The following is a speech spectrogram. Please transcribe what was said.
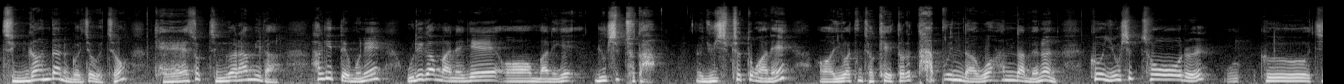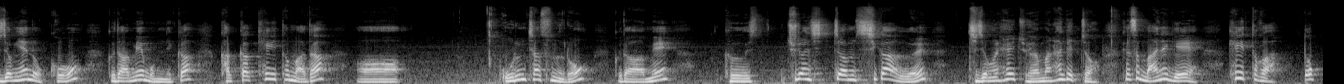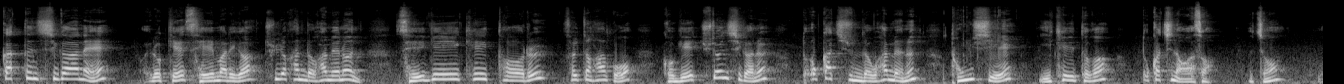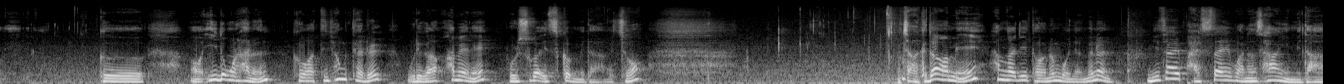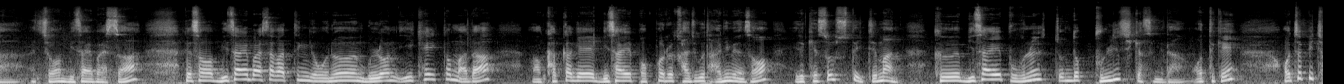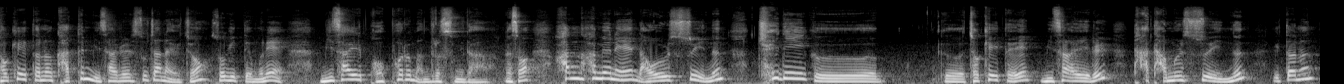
증가한다는 거죠. 그렇죠? 계속 증가를 합니다. 하기 때문에 우리가 만약에 어 만약에 60초다. 60초 동안에 어, 이 같은 저 캐릭터를 다 뿌린다고 한다면은 그 60초를 그 지정해 놓고 그 다음에 뭡니까? 각각 캐릭터마다 어, 오름차 순으로 그 다음에 그 출연 시점 시각을 지정을 해 줘야만 하겠죠. 그래서 만약에 캐릭터가 똑같은 시간에 이렇게 세 마리가 출력한다고 하면은 세 개의 캐릭터를 설정하고 거기에 출연 시간을 똑같이 준다고 하면은 동시에 이 캐릭터가 똑같이 나와서 그렇죠? 그 어, 이동을 하는 그와 같은 형태를 우리가 화면에 볼 수가 있을 겁니다. 그렇죠? 자, 그 다음에 한 가지 더는 뭐냐면은 미사일 발사에 관한 사항입니다. 그렇죠? 미사일 발사. 그래서 미사일 발사 같은 경우는 물론 이 캐릭터마다 어, 각각의 미사일 버퍼를 가지고 다니면서 이렇게 쏠 수도 있지만 그 미사일 부분을 좀 더 분리시켰습니다. 어떻게? 어차피 저 캐릭터는 같은 미사일을 쏘잖아요. 그죠? 쏘기 때문에 미사일 버퍼를 만들었습니다. 그래서 한 화면에 나올 수 있는 최대의 그, 그저 캐릭터의 미사일을 다 담을 수 있는 일단은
